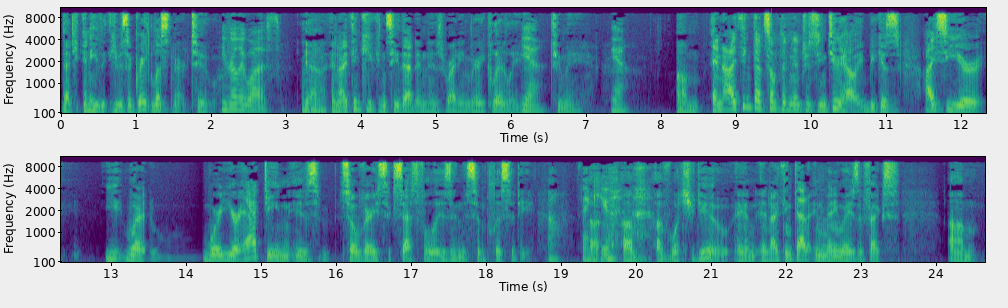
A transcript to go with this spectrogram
that, he, and he he was a great listener too. he really was. Yeah, and I think you can see that in his writing very clearly. Yeah. to me. Yeah. Um, and I think that's something interesting too, Hallie, because I see your you, what where your acting is so very successful is in the simplicity Oh, thank uh, you. of of what you do, and and I think that in many ways affects um,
